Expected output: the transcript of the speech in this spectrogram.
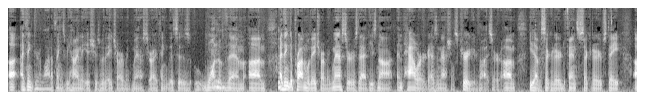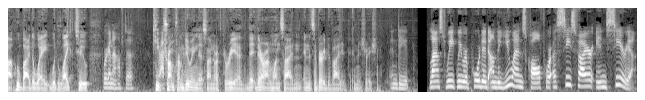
Uh, I think there are a lot of things behind the issues with H.R. McMaster. I think this is one of them. Um, mm-hmm. I think the problem with H.R. McMaster is that he's not empowered as a national security advisor. Um, you have a Secretary of Defense, Secretary of State, uh, who, by the way, would like to. We're going to have to keep Trump from doing this on North Korea. They, are on one side, and, and it's a very divided administration. Indeed. Last week, we reported on the UN's call for a ceasefire in Syria.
